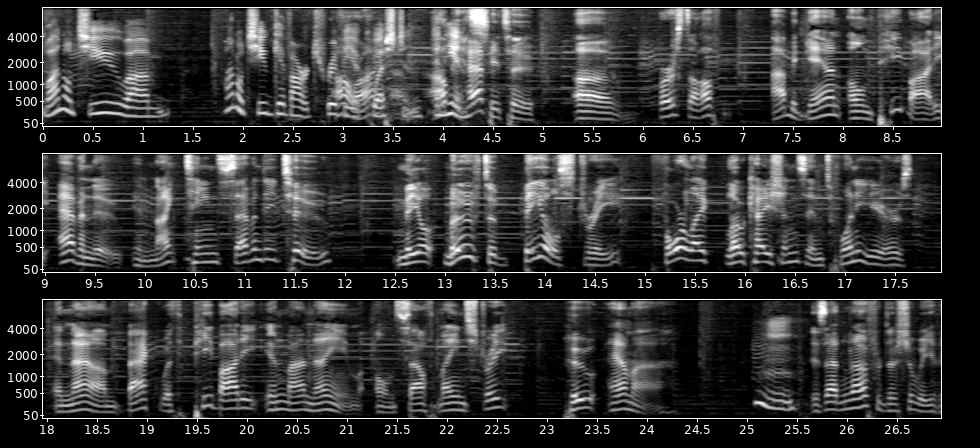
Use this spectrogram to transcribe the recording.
why don't you um, why don't you give our trivia right. question? I'll and be happy to. Uh, first off, I began on Peabody Avenue in 1972, moved to Beale Street, four lo- locations in 20 years, and now I'm back with Peabody in my name on South Main Street. Who am I? Hmm. Is that enough, or should we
